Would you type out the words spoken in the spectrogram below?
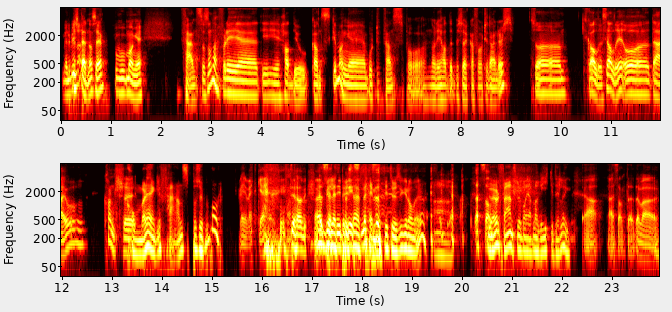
Men det blir spennende å se på hvor mange fans og sånn, da. Fordi eh, de hadde jo ganske mange bortefans på når de hadde besøk av 49ers. Så skal aldri si aldri. Og det er jo kanskje Kommer det egentlig fans på Superbowl? Jeg vet ikke. Du har, har Billettprisen er 50 000 kroner. jo. Ja. Det er Du er vel fans, du er bare jævla rik i tillegg. Ja, det er sant. Det, det var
